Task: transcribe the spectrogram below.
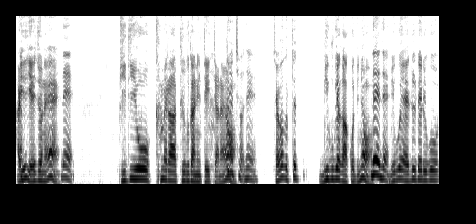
아, 이 예전에 네. 비디오 카메라 들고 다닐 때 있잖아요. 그렇죠. 네. 제가 그때 미국에 갔거든요. 네, 네. 미국에 애들 데리고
